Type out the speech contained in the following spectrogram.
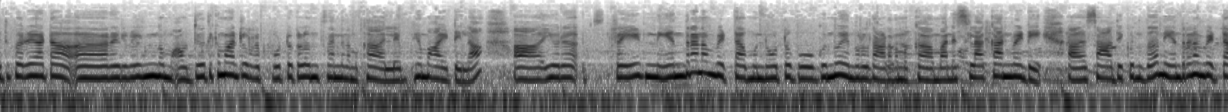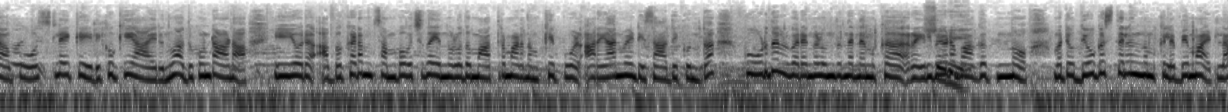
ഇതുവരെയായിട്ട് റെയിൽവേയിൽ നിന്നും ഔദ്യോഗികമായിട്ടുള്ള റിപ്പോർട്ടുകളൊന്നും തന്നെ നമുക്ക് ലഭ്യമായിട്ടില്ല. ഈ ഒരു ട്രെയിൻ നിയന്ത്രണം വിട്ട് മുന്നോട്ട് പോകുന്നു എന്നുള്ളതാണ് നമുക്ക് മനസ്സിലാക്കാൻ വേണ്ടി സാധിക്കുന്നത്. നിയന്ത്രണം വിട്ട് പോസ്റ്റിലേക്ക് ഇടിക്കുകയായിരുന്നു. അതുകൊണ്ടാണ് ഈ ഒരു അപകടം സംഭവിച്ചത് എന്നുള്ളത് മാത്രമാണ് നമുക്കിപ്പോൾ അറിയാൻ വേണ്ടി സാധിക്കുന്നത്. കൂടുതൽ വിവരങ്ങളൊന്നും തന്നെ നമുക്ക് റെയിൽവേയുടെ ഭാഗത്തു നിന്നോ മറ്റു ഉദ്യോഗസ്ഥരിൽ നിന്നും നമുക്ക് ലഭ്യമായിട്ടില്ല.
